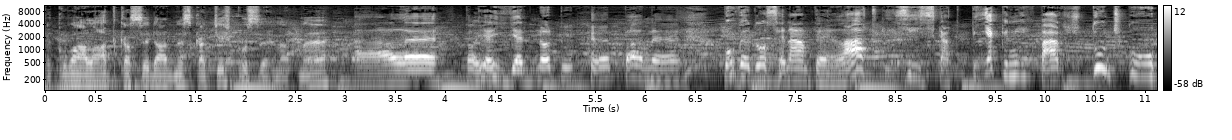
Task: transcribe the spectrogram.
Taková látka se dá dneska těžko sehnat, ne? Ale to je jednoduché, pane. Povedlo se nám té látky získat pěkných pár štůčků.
